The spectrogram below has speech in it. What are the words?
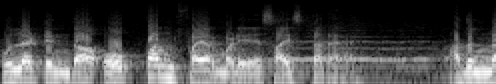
ಬುಲೆಟ್ ಇಂದ ಓಪನ್ ಫೈರ್ ಮಾಡಿ ಸಾಯಿಸ್ತಾರೆ. ಅದನ್ನ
